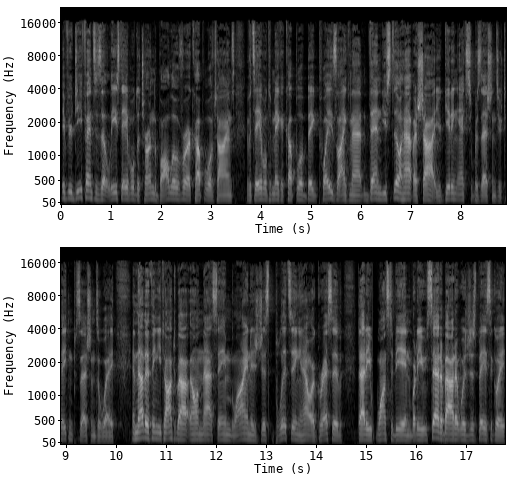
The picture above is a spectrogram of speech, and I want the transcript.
if your defense is at least able to turn the ball over a couple of times, if it's able to make a couple of big plays like that, then you still have a shot. You're getting extra possessions, you're taking possessions away. And the other thing you talked about on that same line is just blitzing and how aggressive that he wants to be. And what he said about it was just basically,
